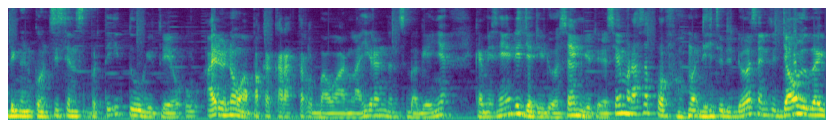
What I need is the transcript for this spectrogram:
Dengan konsisten seperti itu gitu ya. I don't know apakah karakter bawaan lahiran dan sebagainya. Kayak misalnya dia jadi dosen gitu ya. Saya merasa performa dia jadi dosen itu jauh lebih baik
